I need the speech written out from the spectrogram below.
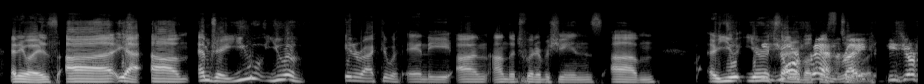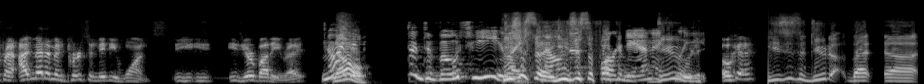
anyways uh yeah um mj you you have interacted with andy on on the twitter machines um are you you're he's excited your about friend, this too. right? He's your friend. I met him in person maybe once. He, he's, he's your buddy, right? No, no he's a devotee. He's like, just a- he's just a fucking dude. Okay. he's just a dude that uh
